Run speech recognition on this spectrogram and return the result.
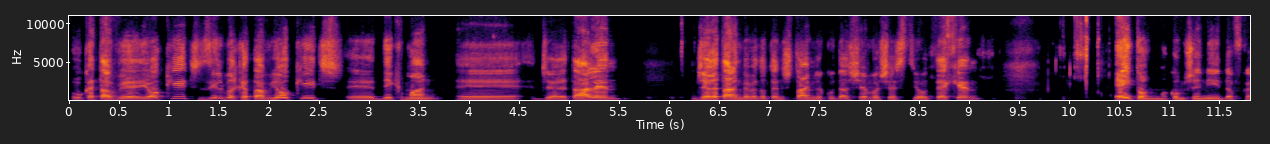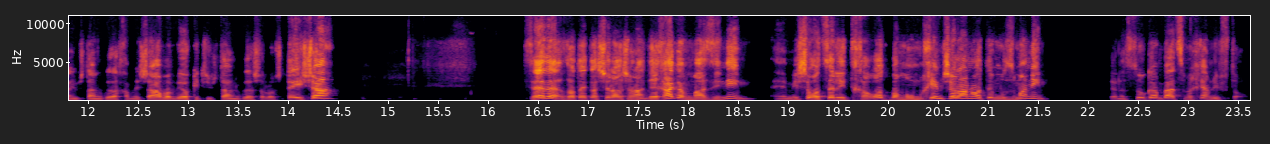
הוא כתב אה, יוקיץ', זילבר כתב יוקיץ', אה, דיקמן אה, ג'רד אלן. ג'רד אלן באמת נותן 2.76 סטיות תקן. אייטון, מקום שני דווקא עם 2.54, ויוקיץ' עם 2.39. בסדר, זאת הייתה שאלה ראשונה. דרך אגב, מאזינים, אה, מי שרוצה להתחרות במומחים שלנו, אתם מוזמנים. תנסו גם בעצמכם לפתור.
